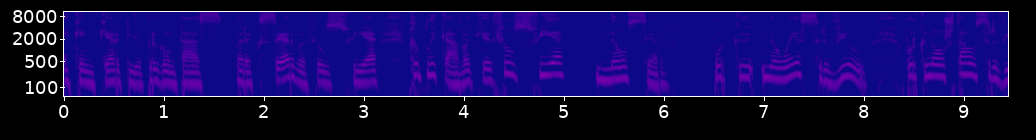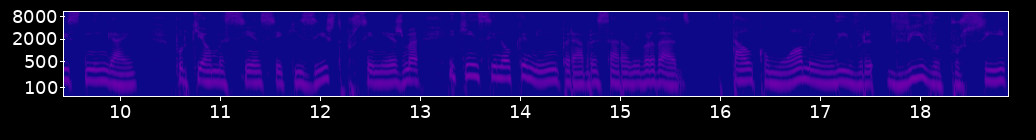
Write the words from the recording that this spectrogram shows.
A quem quer que lhe perguntasse para que serve a filosofia, replicava que a filosofia não serve porque não é servil, porque não está ao serviço de ninguém, porque é uma ciência que existe por si mesma e que ensina o caminho para abraçar a liberdade, tal como um homem livre vive por si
